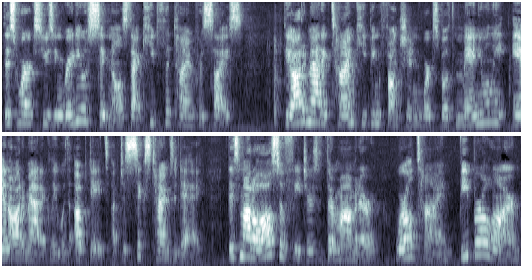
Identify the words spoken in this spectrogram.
This works using radio signals that keeps the time precise. The automatic timekeeping function works both manually and automatically with updates up to six times a day. This model also features a thermometer, world time, beeper alarm,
